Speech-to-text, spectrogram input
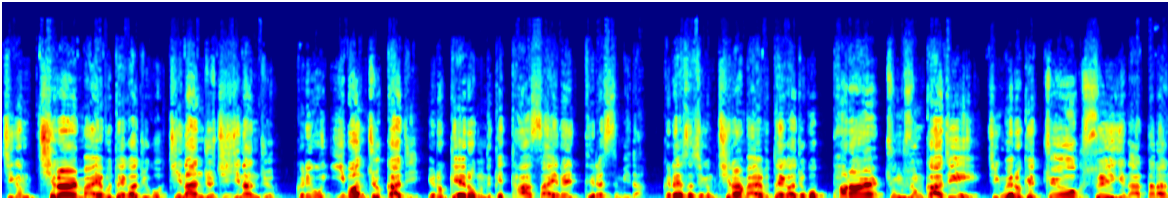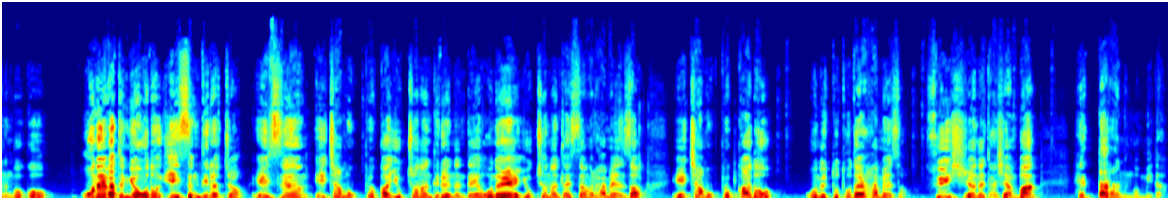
지금 7월 말부터 해가지고 지난주, 지지난주 그리고 이번 주까지 이렇게 여러분들께 다 사인을 드렸습니다. 그래서 지금 7월 말부터 해가지고 8월 중순까지 지금 이렇게 쭉 수익이 났다라는 거고 오늘 같은 경우도 1승 드렸죠. 1승 1차 목표가 6천원 드렸는데 오늘 6천원 달성을 하면서 1차 목표가도 오늘 또 도달하면서 수익 실현을 다시 한번 했다라는 겁니다.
